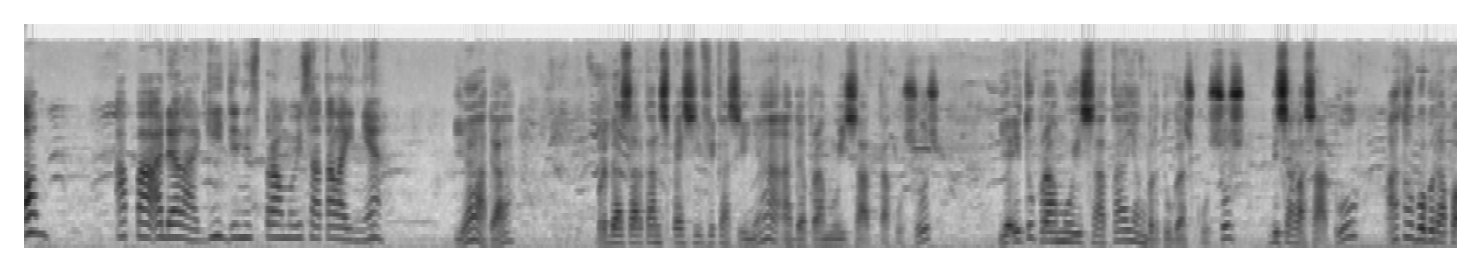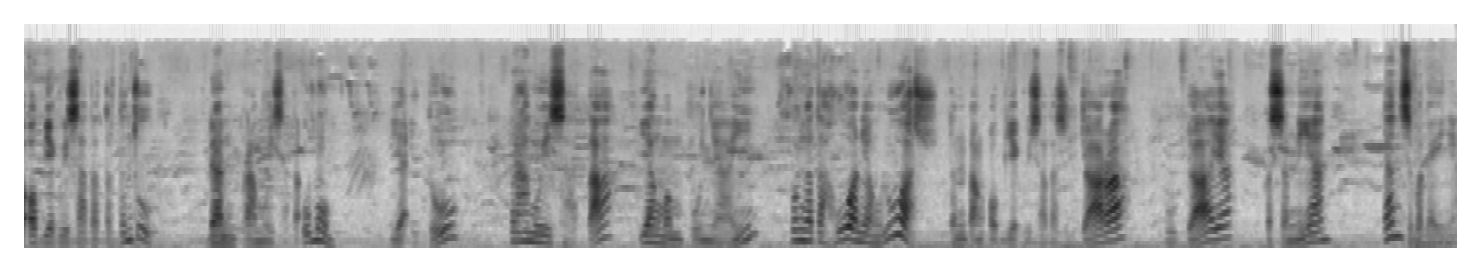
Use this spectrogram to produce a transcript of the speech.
Om, apa ada lagi jenis pramuwisata lainnya? Ya ada. Berdasarkan spesifikasinya ada pramuwisata khusus, yaitu pramuwisata yang bertugas khusus di salah satu atau beberapa objek wisata tertentu, dan pramuwisata umum, yaitu pramuwisata yang mempunyai pengetahuan yang luas tentang objek wisata sejarah, budaya, kesenian, dan sebagainya.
